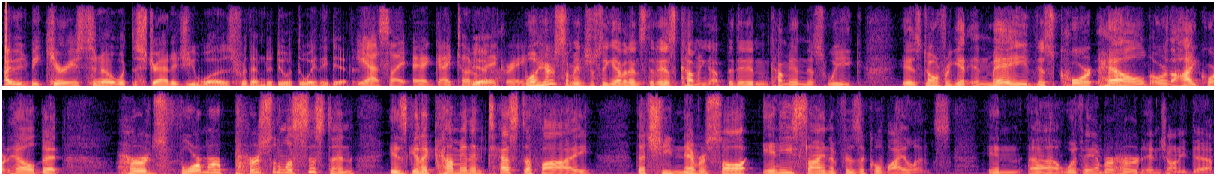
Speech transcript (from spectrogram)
I would be curious to know what the strategy was for them to do it the way they did. Yes, I I, I totally Yeah. agree. Well, here's some interesting evidence that is coming up that didn't come in this week. Is don't forget in May this court held or the High Court held that Heard's former personal assistant is going to come in and testify that she never saw any sign of physical violence in uh, with Amber Heard and Johnny Depp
